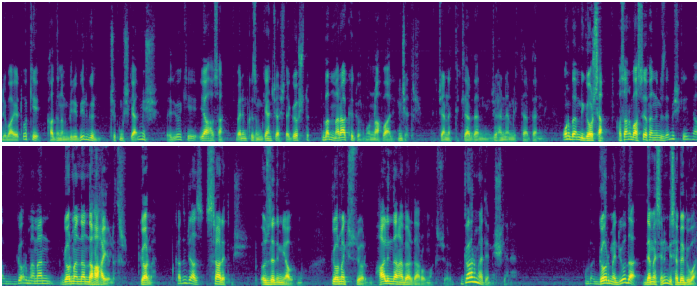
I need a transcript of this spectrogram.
rivayet o ki kadının biri bir gün çıkmış gelmiş ve diyor ki ya Hasan benim kızım genç yaşta göçtü. Ben merak ediyorum onun ahvali nicedir. Cennetliklerden mi, cehennemliklerden mi? Onu ben bir görsem. Hasan-ı Basri Efendimiz demiş ki ya görmemen görmenden daha hayırlıdır. Görme. Kadıncağız ısrar etmiş. Özledim yavrumu. Görmek istiyorum. Halinden haberdar olmak istiyorum. Görme demiş gene. Görme diyor da demesinin bir sebebi var.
